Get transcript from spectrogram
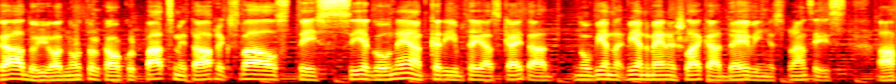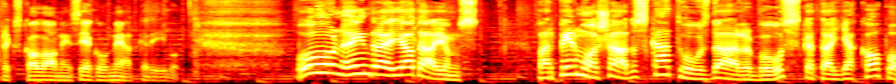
gadu, jo nu, tur kaut kur 11 Āfrikas valstis ieguva neatkarību. Tajā skaitā nu, viena, viena mēneša laikā deviņas Francijas Āfrikas kolonijas ieguva neatkarību. Un Indrai jautājums. Par pirmo šādu skatuves darbu uzskata Jakopo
